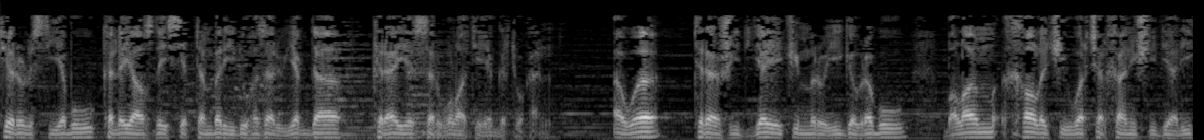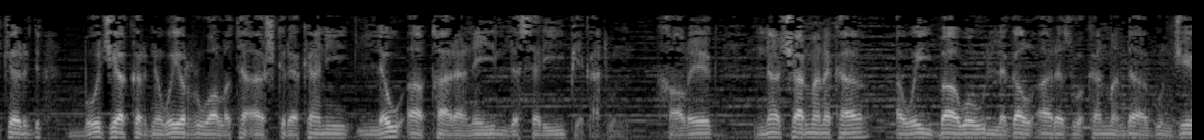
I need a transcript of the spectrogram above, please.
تێرۆریستیە بوو کە لە یازدەی سپتەمبەری 2010دا کرایە سەر وڵاتە یەکگرتوەکان ئەوە تراژیدیایەکی مرۆیی گەورە بوو بەڵام خاڵێکی وەرچەرخانیشی دیاری کرد بۆ جیاکردنەوەی ڕواڵەتە ئاشکراکانی لەو ئاقارانەی لەسەری پێکهاتوون خاڵێک ناچارمانەکە ئەوەی باوە و لەگەڵ ئارەزوەکانماندا گونجێ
